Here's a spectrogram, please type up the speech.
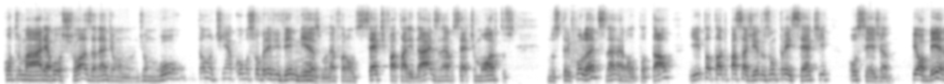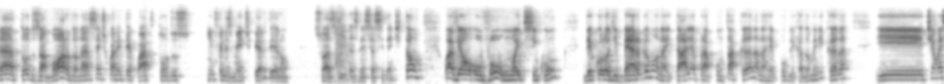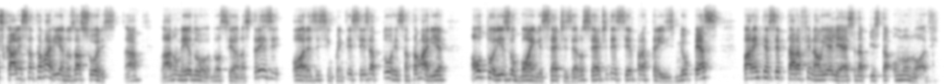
contra uma área rochosa, né, de um, de um morro, então não tinha como sobreviver mesmo, né? Foram sete fatalidades, né? Sete mortos nos tripulantes, né? Era o total, e total de passageiros 137, ou seja, POB, né? Todos a bordo, né? 144, todos, infelizmente, perderam suas vidas nesse acidente. Então, o avião, o voo 1851, decolou de Bergamo, na Itália, para Punta Cana, na República Dominicana, e tinha uma escala em Santa Maria, nos Açores, tá? lá no meio do, do oceano. Às 13 horas e 56, a Torre Santa Maria autoriza o Boeing 707 descer para 3 mil pés para interceptar a final ILS da pista 109.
